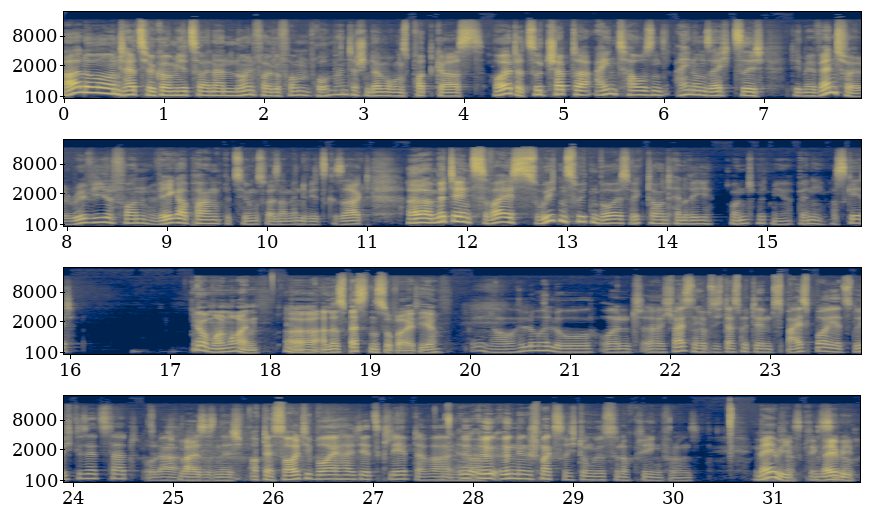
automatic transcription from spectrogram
Hallo und herzlich willkommen hier zu einer neuen Folge vom Romantischen Dämmerungspodcast. Heute zu Chapter 1061, dem eventuell Reveal von Vegapunk, beziehungsweise am Ende wird es gesagt, äh, mit den zwei sweeten, sweeten Boys, Victor und Henry, und mit mir, Benny. Was geht? Jo, moin, moin. Äh, alles bestens soweit hier. Genau, hallo, hallo. Und äh, ich weiß nicht, ob sich das mit dem Spice Boy jetzt durchgesetzt hat oder Ich weiß es nicht. ob der Salty Boy halt jetzt klebt, aber Ja. ir- ir- irgendeine Geschmacksrichtung wirst du noch kriegen von uns. Maybe, maybe.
